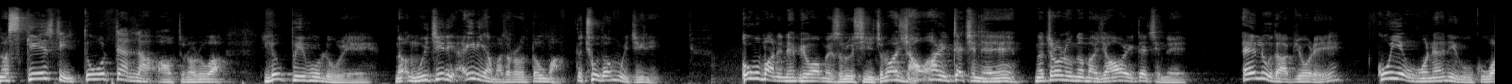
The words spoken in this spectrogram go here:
နော် skills တွေတိုးတက်လာအောင်ကျွန်တော်တို့ကလုပ်ပေးဖို့လိုတယ်နော်ငွေကြေးတွေအဲ့ဒီနေရာမှာကျွန်တော်တို့သုံးပါတချို့သောငွေကြေးတွေဥပမာအနေနဲ့ပြောရမယ်ဆိုလို့ရှိရင်ကျွန်တော်ရောင်းအားတွေတက်ချင်တယ်နော်ကျွန်တော်လုပ်ငန်းမှာရောင်းအားတွေတက်ချင်တယ်အဲ့လိုသာပြောတယ် ကိုယ့်ရဲ့ဝန်ထမ်းတွေကိုကိုက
